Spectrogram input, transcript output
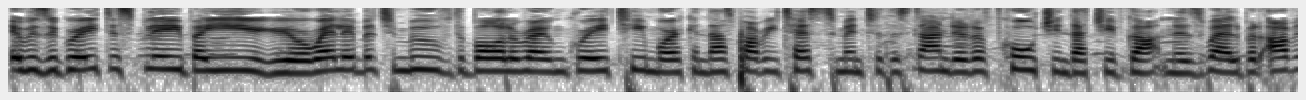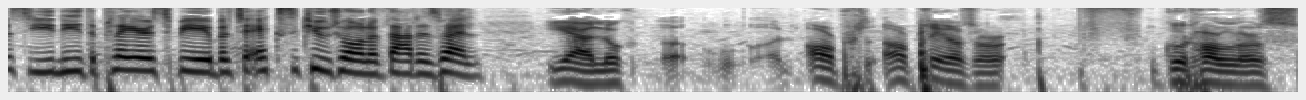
It was a great display by you. You were well able to move the ball around, great teamwork, and that's probably testament to the standard of coaching that you've gotten as well. But obviously, you need the players to be able to execute all of that as well. Yeah, look, uh, our our players are good hurlers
